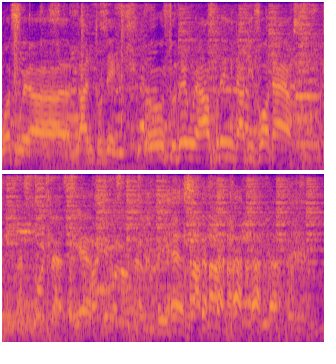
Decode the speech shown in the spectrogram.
what we are done today. So today we have bring 34 tires. 34 tires? Yes. Yes.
